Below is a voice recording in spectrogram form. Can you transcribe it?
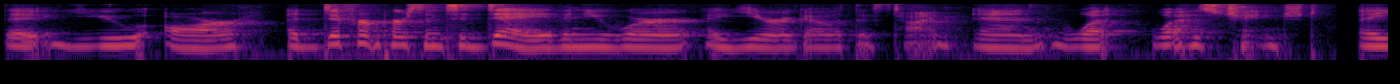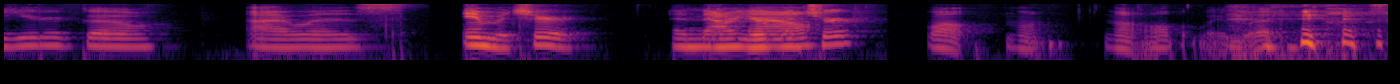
that you are a different person today than you were a year ago at this time? And what what has changed? A year ago, I was immature. And now And you're now? mature? Well, no, Not all the way, but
